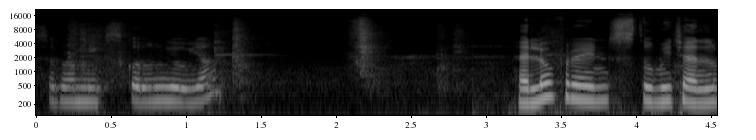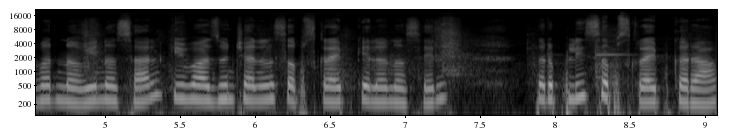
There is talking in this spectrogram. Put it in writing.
सगळं मिक्स करून घेऊया. हॅलो फ्रेंड्स तुम्ही चॅनलवर नवीन असाल किंवा अजून चॅनल सबस्क्राईब केलं नसेल तर प्लीज सबस्क्राईब करा.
